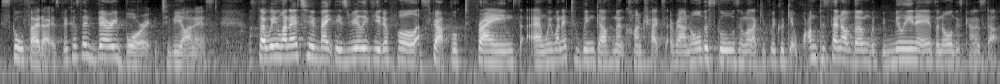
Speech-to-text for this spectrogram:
school photos because they're very boring, to be honest. So we wanted to make these really beautiful scrapbooked frames and we wanted to win government contracts around all the schools and we're like, if we could get 1% of them, we'd be millionaires and all this kind of stuff.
